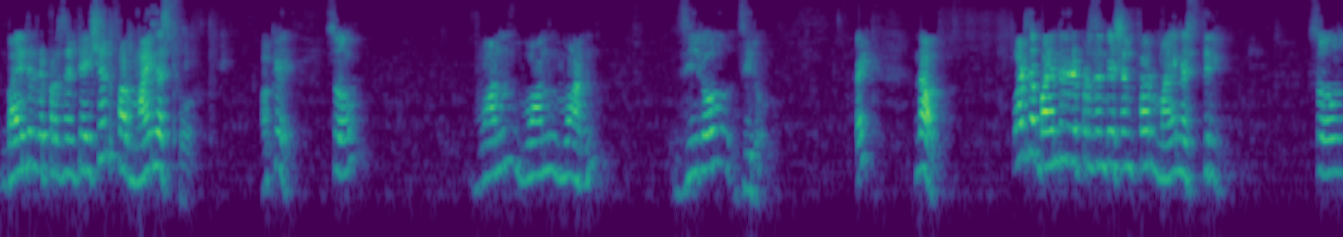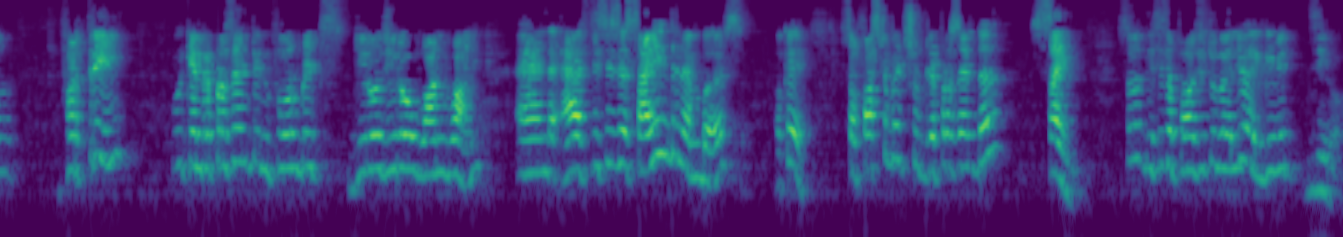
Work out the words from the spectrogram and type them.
binary representation for minus 4 okay. So 1 1 1 0 0 right? Now what is the binary representation for minus 3 so for 3 we can represent in 4 bits 0 0 1 1 and as this is a signed numbers okay so first bit should represent the sign. So this is a positive value i'll give it 0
